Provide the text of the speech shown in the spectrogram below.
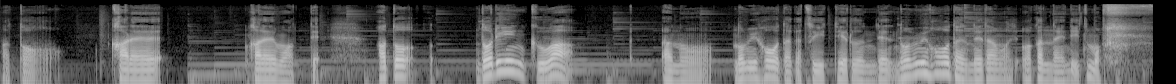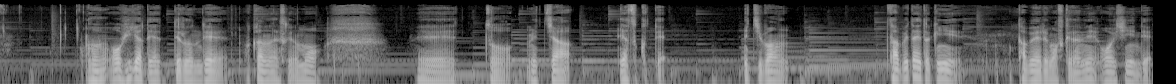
あと、カレー、カレーもあって、あと、ドリンクは、あの、飲み放題がついてるんで、飲み放題の値段はわかんないんで、いつも、うん、おひやでやってるんで、わかんないですけども、えー、っと、めっちゃ安くて、一番食べたい時に食べれますけどね、美味しいんで。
